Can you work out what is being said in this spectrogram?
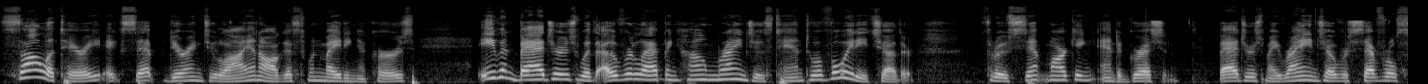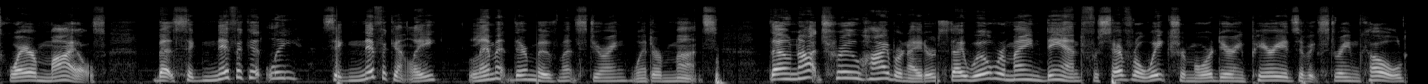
Solitary, except during July and August when mating occurs, even badgers with overlapping home ranges tend to avoid each other through scent marking and aggression. Badgers may range over several square miles, but significantly significantly limit their movements during winter months. Though not true hibernators, they will remain denned for several weeks or more during periods of extreme cold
